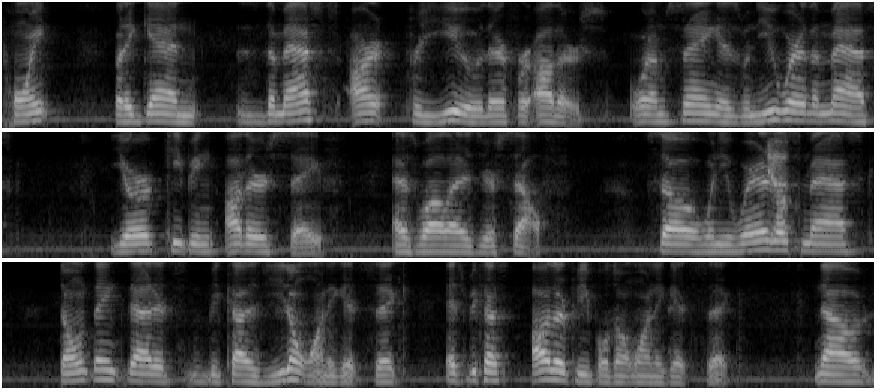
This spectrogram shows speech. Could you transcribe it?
point. But again, the masks aren't for you, they're for others. What I'm saying is when you wear the mask, you're keeping others safe as well as yourself. So when you wear this mask, don't think that it's because you don't want to get sick. It's because other people don't want to get sick. Now,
